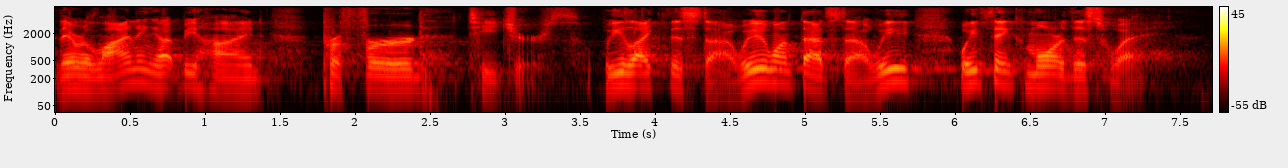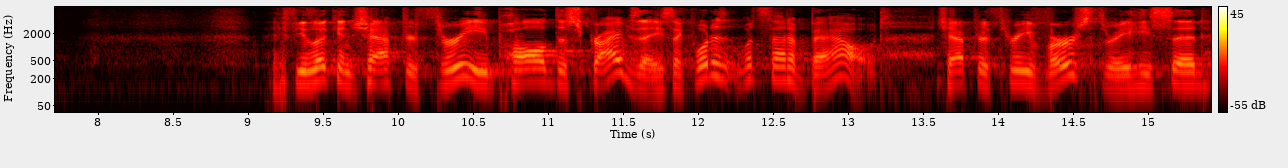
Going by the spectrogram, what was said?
they were lining up behind preferred teachers. We like this style. We want that style. We, we think more this way. If you look in chapter 3, Paul describes that. He's like, what is, what's that about? Chapter 3, verse 3, he said,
